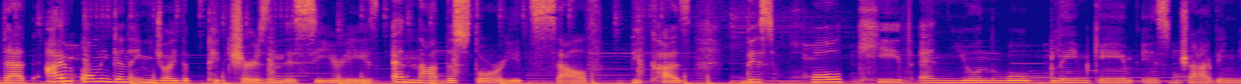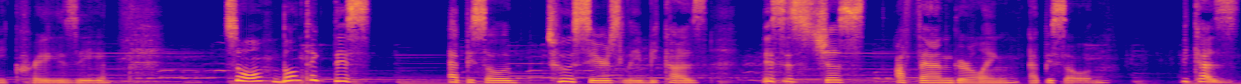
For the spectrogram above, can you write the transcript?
that I'm only gonna enjoy the pictures in this series and not the story itself because this whole Keith and Yunwoo blame game is driving me crazy. So don't take this episode too seriously because this is just a fangirling episode. Because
